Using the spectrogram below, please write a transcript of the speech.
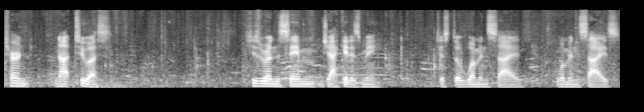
turned not to us. She's wearing the same jacket as me, just a woman's size. Woman's size.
